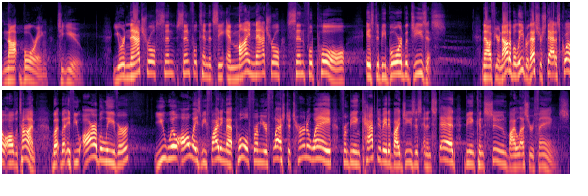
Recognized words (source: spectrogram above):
not boring to you your natural sin, sinful tendency and my natural sinful pull is to be bored with Jesus. Now, if you're not a believer, that's your status quo all the time. But, but if you are a believer, you will always be fighting that pull from your flesh to turn away from being captivated by Jesus and instead being consumed by lesser things.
